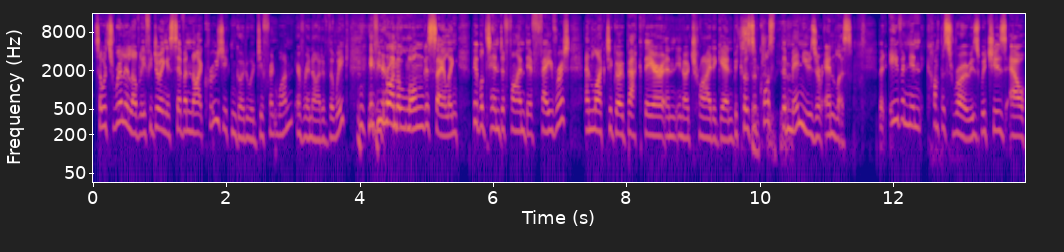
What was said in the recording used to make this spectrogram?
So it's really lovely. If you're doing a seven night cruise, you can go to a different one every night of the week. if you're on a longer sailing, people tend to find their favorite and like to go back there and, you know, try it again because, So of course, true, the menus are endless. But even in Compass Rose, which is our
